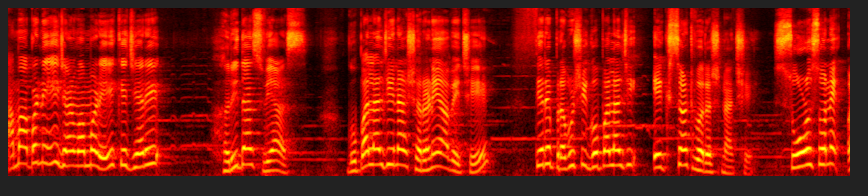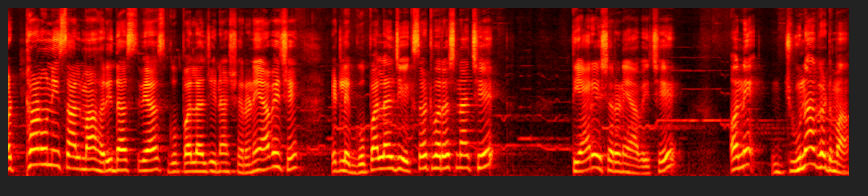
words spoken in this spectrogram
આમાં આપણને એ જાણવા મળે કે જ્યારે હરિદાસ વ્યાસ ગોપાલાલજીના શરણે આવે છે, ત્યારે પ્રભુ શ્રી ગોપાલાલજી એકસઠ વર્ષના છે. સોળસો ને અઠ્ઠાણુંની સાલમાં હરિદાસ વ્યાસ ગોપાલાલજીના શરણે આવે છે, એટલે ગોપાલાલજી એકસઠ વર્ષના છે, ત્યારે શરણે આવે છે. અને જૂનાગઢમાં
